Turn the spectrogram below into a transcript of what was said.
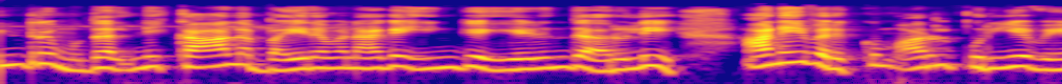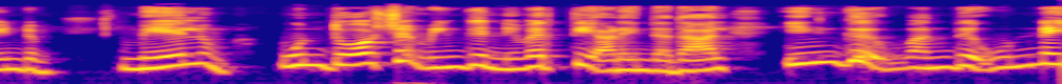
இன்று முதல் நீ கால பைரவனாக இங்கு எழுந்து அருளி அனைவருக்கும் அருள் புரிய வேண்டும். மேலும் உன் தோஷம் இங்கு நிவர்த்தி அடைந்ததால் இங்கு வந்து உன்னை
